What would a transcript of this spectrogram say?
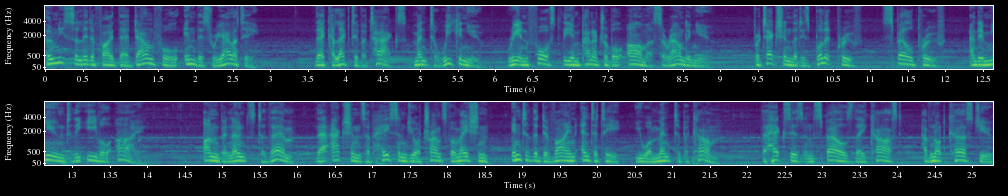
only solidified their downfall in this reality. Their collective attacks, meant to weaken you, reinforced the impenetrable armor surrounding you. Protection that is bulletproof, spell-proof, and immune to the evil eye. Unbeknownst to them, their actions have hastened your transformation into the divine entity you were meant to become. The hexes and spells they cast have not cursed you,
